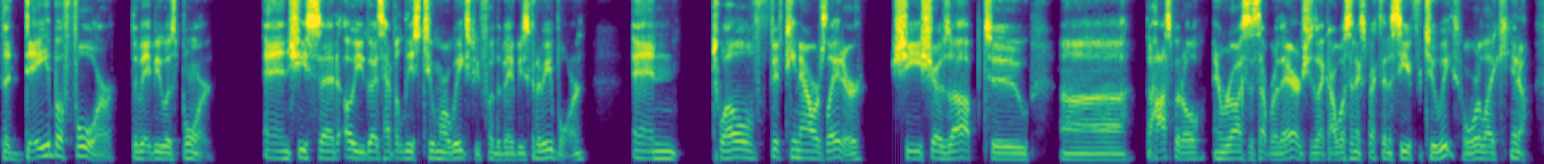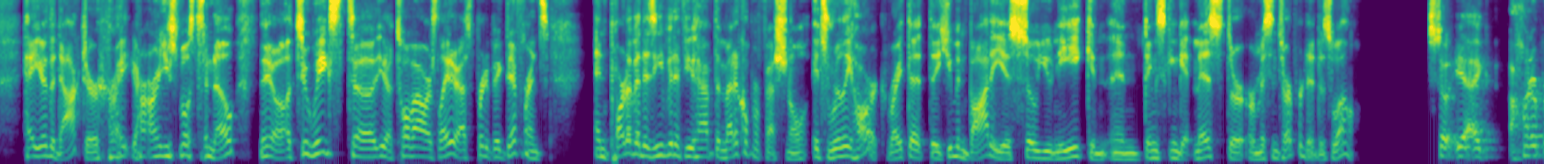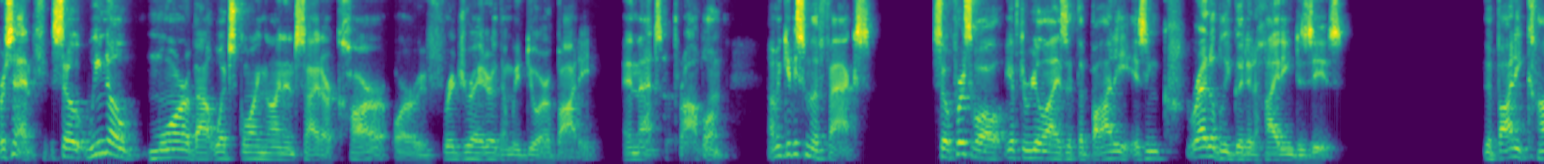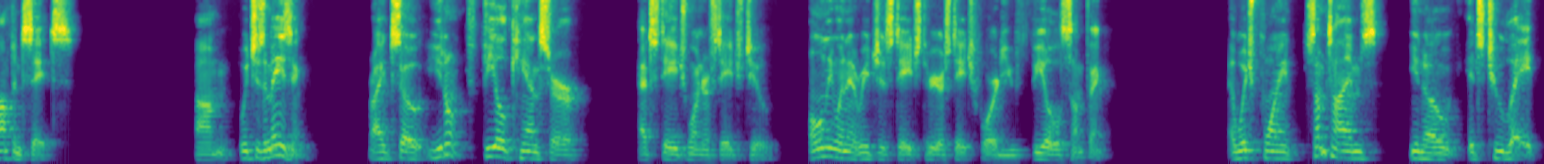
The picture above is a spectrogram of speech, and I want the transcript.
the day before the baby was born. And she said, Oh, you guys have at least two more weeks before the baby's going to be born. And 12, 15 hours later, she shows up to uh, the hospital and realizes that we're there. And she's like, I wasn't expecting to see you for two weeks. Well, we're like, you know, hey, you're the doctor, right? Aren't you supposed to know? You know, two weeks to, you know, 12 hours later, that's a pretty big difference. And part of it is even if you have the medical professional, it's really hard, right? That the human body is so unique and, and things can get missed or, or misinterpreted as well. So yeah, hundred percent. So we know more about what's going on inside our car or refrigerator than we do our body. And that's a problem. I'm gonna give you some of the facts. So first of all, you have to realize that the body is incredibly good at hiding disease. The body compensates, um, which is amazing right? So you don't feel cancer at stage one or stage two. Only when it reaches stage three or stage four do you feel something. At which point, sometimes, you know, it's too late.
